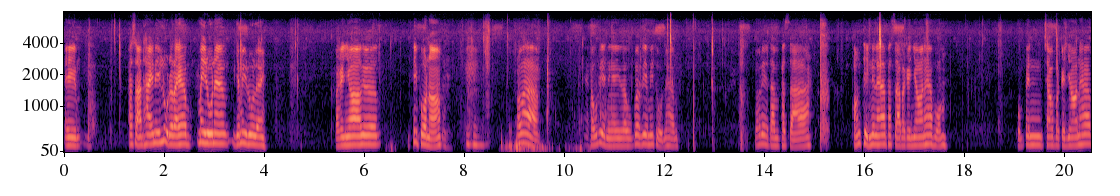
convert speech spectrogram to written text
เอภาษาไทยในรูดอะไรครับ ไม่รู้นะ ยังไม่รู้เลยปากกยอคือให้พูนเนาะเพราะว่าเขาเรียนยังไงเราก็เรียนไม่ถูกนะครับ ก็เรียกตามภาษาท้องถิ่นนี่แหละครับภาษาปากกยอนะครับผม ผมเป็นชาวปากกยอนะครับ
